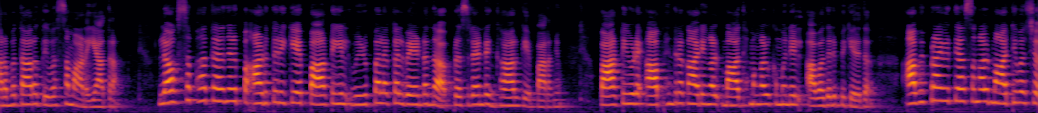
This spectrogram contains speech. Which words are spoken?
അറുപത്താറ് ദിവസമാണ് യാത്ര. ലോക്സഭാ തെരഞ്ഞെടുപ്പ് അടുത്തിരിക്കെ പാർട്ടിയിൽ വിഴുപ്പലക്കൽ വേണ്ടെന്ന് പ്രസിഡന്റ് ഖാർഗെ പറഞ്ഞു. പാർട്ടിയുടെ ആഭ്യന്തര കാര്യങ്ങൾ മാധ്യമങ്ങൾക്ക് മുന്നിൽ അവതരിപ്പിക്കരുത്. അഭിപ്രായ വ്യത്യാസങ്ങൾ മാറ്റിവെച്ച്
